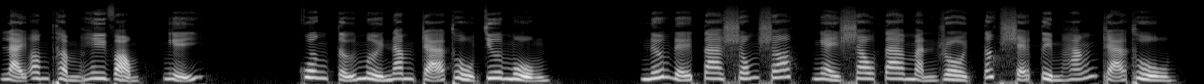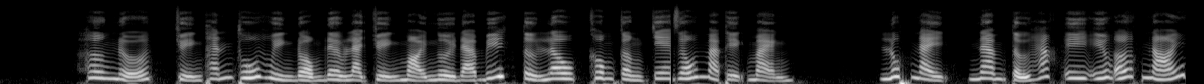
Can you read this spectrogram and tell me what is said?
lại âm thầm hy vọng, nghĩ. Quân tử 10 năm trả thù chưa muộn. Nếu để ta sống sót, ngày sau ta mạnh rồi, tất sẽ tìm hắn trả thù. Hơn nữa, chuyện thánh thú huyền độn đều là chuyện mọi người đã biết từ lâu, không cần che giấu mà thiệt mạng. Lúc này, nam tử hắc y yếu ớt nói.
